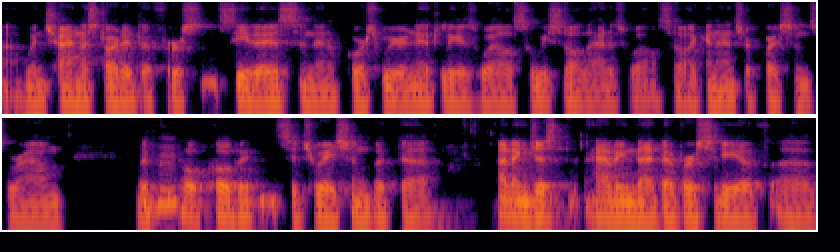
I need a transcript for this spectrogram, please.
uh, when China started to first see this, and then of course we were in Italy as well, so we saw that as well. So I can answer questions around the mm-hmm. whole COVID situation. But uh, I think just having that diversity of, of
